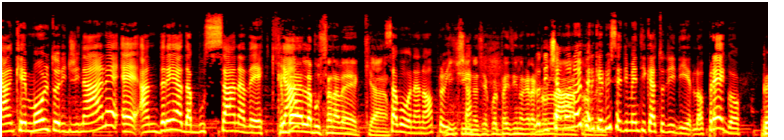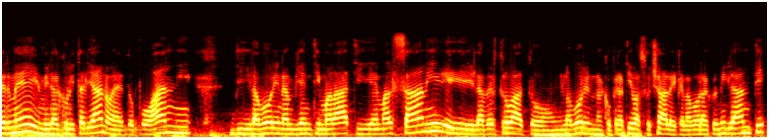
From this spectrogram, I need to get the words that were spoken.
anche molto originale è Andrea da Bussana Che Vecchia bella Bussana Vecchia. Savona, no? Provincia Vicino, sì, a quel paesino che era Lo crollato. diciamo noi perché lui si è dimenticato di dirlo. Prego. Per me il miracolo italiano è dopo anni di lavoro in ambienti malati e malsani e l'aver trovato un lavoro in una cooperativa sociale che lavora con i migranti,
